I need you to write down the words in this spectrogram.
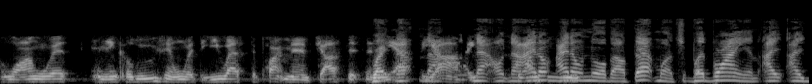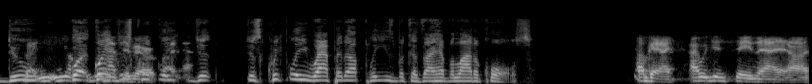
along with and in collusion with the U.S. Department of Justice and right the now, FBI. now, now, now I don't, I don't know about that much, but Brian, I, I do. But you go, go ahead, just quickly, just, just quickly wrap it up, please, because I have a lot of calls. Okay, I, I would just say that uh,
